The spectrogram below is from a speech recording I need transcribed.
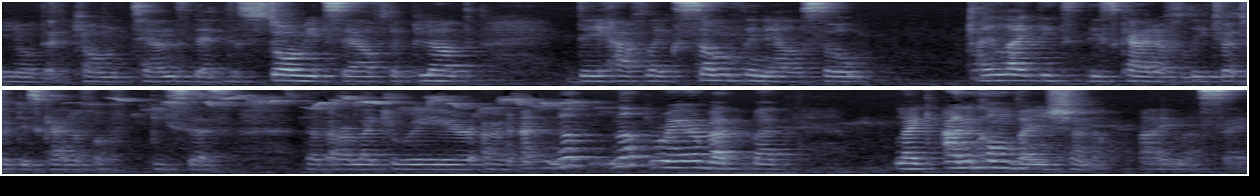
you know the content, the, the story itself, the plot, they have like something else. So I like this, this kind of literature, this kind of, of pieces that are like rare and, and not not rare but but like unconventional, I must say.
